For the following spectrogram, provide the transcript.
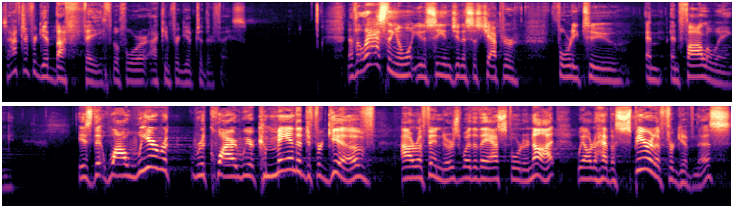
So I have to forgive by faith before I can forgive to their face. Now, the last thing I want you to see in Genesis chapter 42 and, and following is that while we're re- required, we are commanded to forgive our offenders, whether they ask for it or not, we ought to have a spirit of forgiveness.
